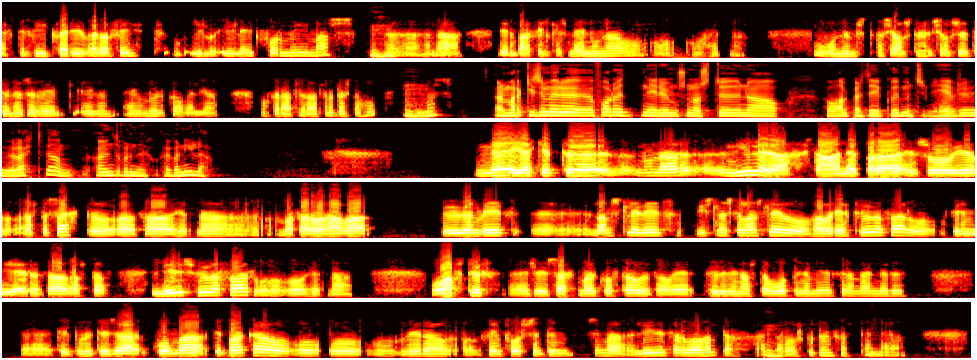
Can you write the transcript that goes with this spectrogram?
eftir því hverjir verða fyrst í, í leikformi í mass mm -hmm. uh, þannig að við erum bara fylgjast með núna og, og, og hérna vonumst að sjálfsögðu til þess að við eigum, hulga að velja okkar allra allra besta hóp mm -hmm. í mass Það er margi sem eru forvittnir um svona stöðuna á, á Alberti Guðmundssoni. Hefur þú rætt við hann að undarfærinu eitthvað nýla? Nei, ekkert uh, núna nýlega. Staðan er bara eins og ég hef alltaf sagt og að það, hérna, maður þarf að hafa hugan við uh, landsliðið, íslenska landslið og hafa rétt hugafar og fyrir mér er það alltaf liðshugafar og, og hérna og aftur, eins og ég sagt marg ofta áður, þá er hurðin alltaf opinu mér fyrir að menn eru uh, tilbúinu til þess að koma tilbaka og, og, og, og vera á þeim fórsendum sem að líði þarf á að halda það er mm. bara áskupum fast en ja,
